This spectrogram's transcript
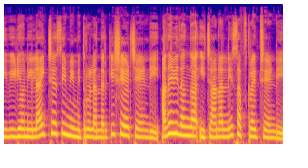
ఈ వీడియోని లైక్ చేసి మీ మిత్రులందరికీ షేర్ చేయండి. అదేవిధంగా ఈ ఛానల్ని సబ్స్క్రైబ్ చేయండి.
